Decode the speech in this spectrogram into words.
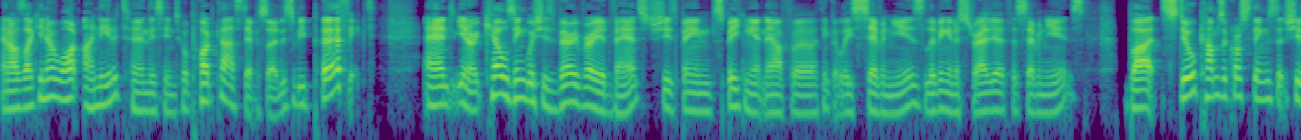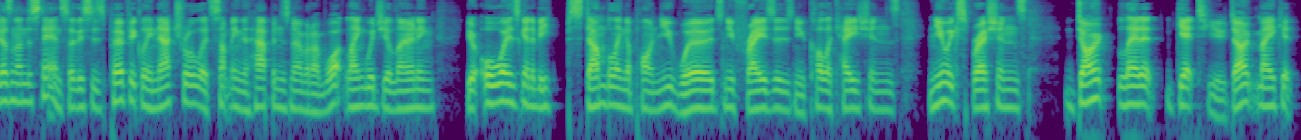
And I was like, you know what? I need to turn this into a podcast episode. This would be perfect. And, you know, Kel's English is very, very advanced. She's been speaking it now for, I think, at least seven years, living in Australia for seven years, but still comes across things that she doesn't understand. So this is perfectly natural. It's something that happens no matter what language you're learning. You're always going to be stumbling upon new words, new phrases, new collocations, new expressions. Don't let it get to you. Don't make it,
